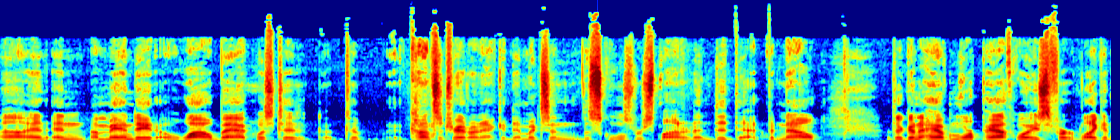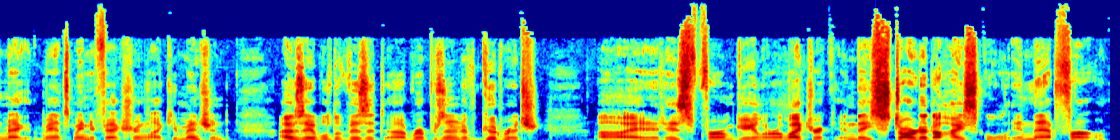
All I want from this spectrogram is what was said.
uh, and, and a mandate a while back was to, to concentrate on academics, and the schools responded and did that. But now they're going to have more pathways for like advanced manufacturing, like you mentioned. I was able to visit uh, Representative Goodrich uh, at his firm, Gaylor Electric, and they started a high school in that firm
